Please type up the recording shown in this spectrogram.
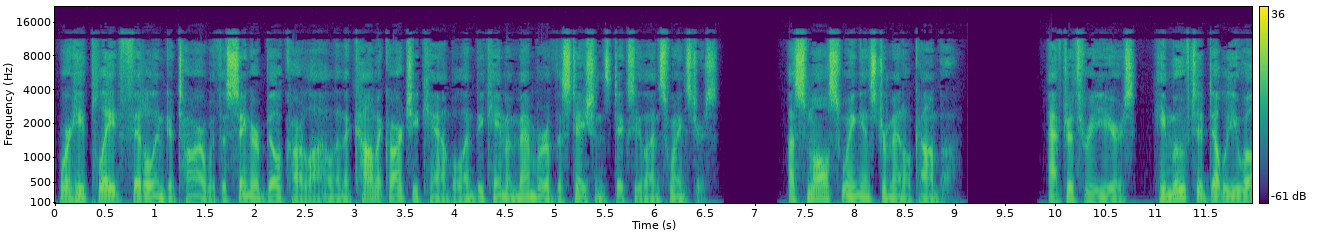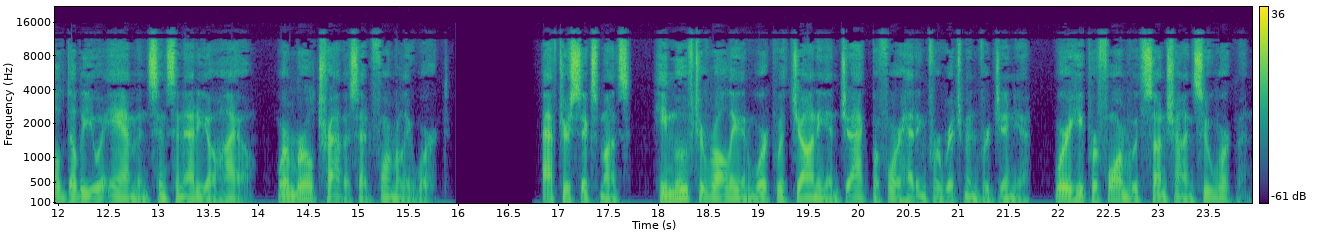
where he played fiddle and guitar with the singer Bill Carlisle and the comic Archie Campbell and became a member of the station's Dixieland Swingsters. A small swing instrumental combo. After three years, he moved to WLWAM in Cincinnati, Ohio, where Merle Travis had formerly worked. After six months, he moved to Raleigh and worked with Johnny and Jack before heading for Richmond, Virginia, where he performed with Sunshine Sue Workman.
